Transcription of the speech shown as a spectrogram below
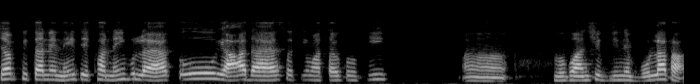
जब पिता ने नहीं देखा, नहीं बुलाया तो याद आया सती माता को कि भगवान शिव जी ने बोला था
